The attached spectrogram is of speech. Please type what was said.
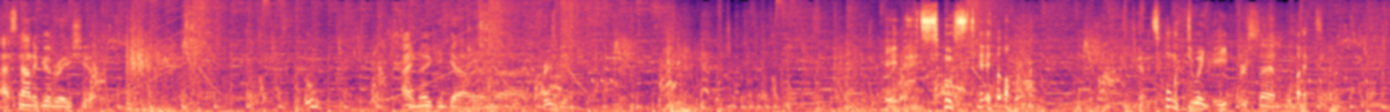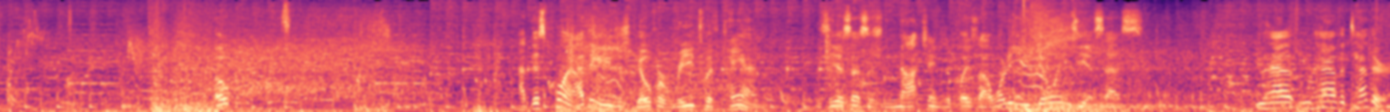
That's not a good ratio. Ooh. I didn't know you could get out of uh, frisbee. It, it's so stale. it's only doing 8%. What? Oh. At this point, I think you just go for reads with can. ZSS is not changing the playstyle. What are you doing, ZSS? You have you have a tether.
